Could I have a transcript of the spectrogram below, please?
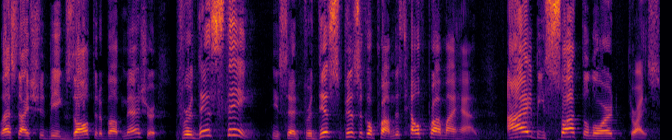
lest I should be exalted above measure. For this thing, he said, for this physical problem, this health problem I have, I besought the Lord thrice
